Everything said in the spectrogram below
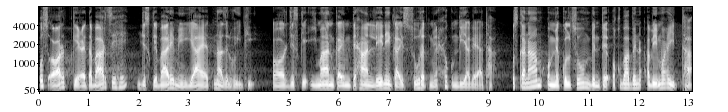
اس عورت کے اعتبار سے ہے جس کے بارے میں یہ آیت نازل ہوئی تھی۔ اور جس کے ایمان کا امتحان لینے کا اس صورت میں حکم دیا گیا تھا۔ اس کا نام ام کلثوم بنت اقبا بن ابی معید تھا،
